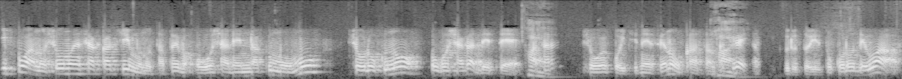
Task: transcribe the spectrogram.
一方あの少年サッカーチームの例えば保護者連絡網も小6の保護者が出て、はい。小学校1年生のお母さんたちがやってくるというところでは、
